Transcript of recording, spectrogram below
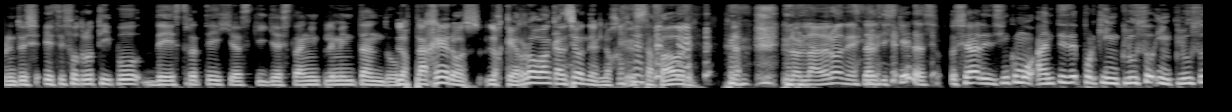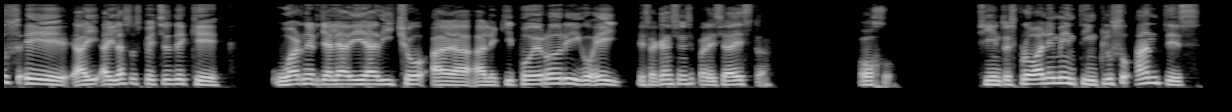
Pero entonces, este es otro tipo de estrategias que ya están implementando los plajeros, los que roban canciones, los estafadores. Los ladrones. las disqueras. O sea, le dicen como antes de, porque incluso, incluso eh, hay, hay las sospechas de que Warner ya le había dicho a- al equipo de Rodrigo, hey, esa canción se parece a esta. Ojo. Sí, entonces probablemente incluso antes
